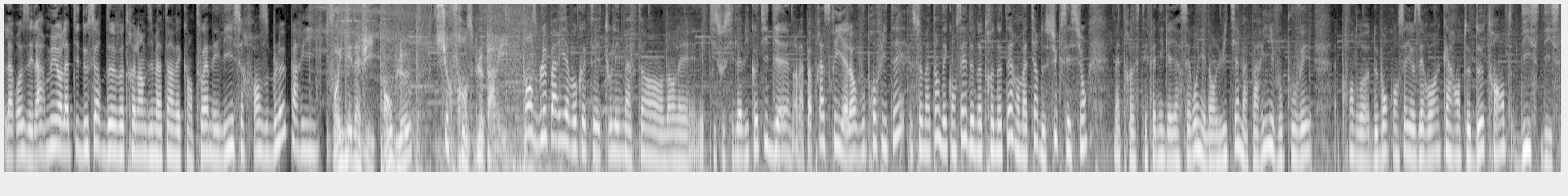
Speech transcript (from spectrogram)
La rose et l'armure, la petite douceur de votre lundi matin avec Antoine et Lee sur France Bleu Paris. Voyez la vie en bleu sur France Bleu Paris. France Bleu Paris à vos côtés tous les matins dans les, les petits soucis de la vie quotidienne, dans la paperasserie. Alors vous profitez ce matin des conseils de notre notaire en matière de succession. Maître Stéphanie Gaillard-Serrougne est dans le 8e à Paris et vous pouvez prendre de bons conseils au 01 42 30 10 10.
